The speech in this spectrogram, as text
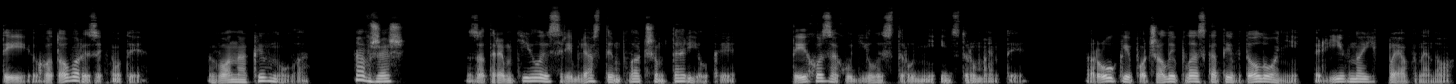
Ти готова ризикнути? Вона кивнула. «А вже ж!» Затремтіли сріблястим плачем тарілки, тихо загуділи струнні інструменти. Руки почали плескати в долоні рівно й впевнено,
